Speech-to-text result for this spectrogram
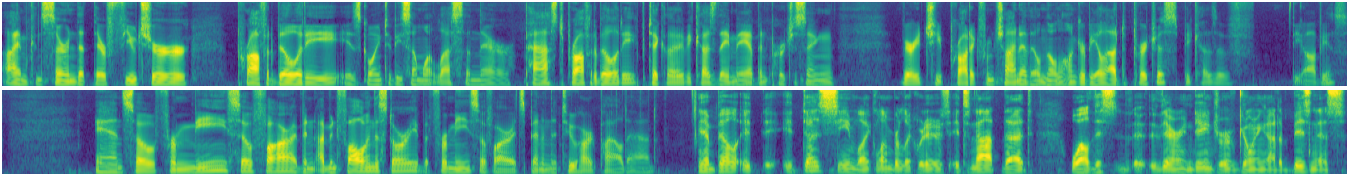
I'm concerned that their future profitability is going to be somewhat less than their past profitability, particularly because they may have been purchasing very cheap product from China they'll no longer be allowed to purchase because of the obvious. And so for me so far I've been I've been following the story, but for me so far it's been in the too hard pile to add. Yeah, Bill, it, it does seem like lumber liquidators. It's not that well, this they're in danger of going out of business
